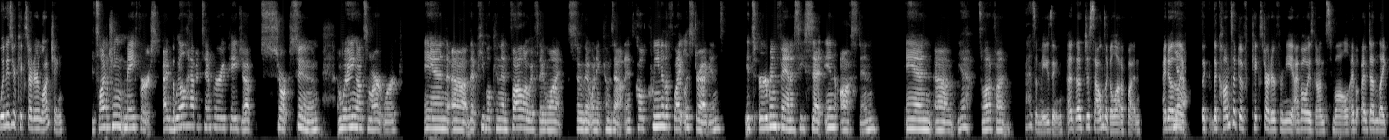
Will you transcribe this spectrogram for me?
When is your Kickstarter launching? It's launching May 1st. I will have a temporary page up short soon. I'm waiting on some artwork and uh, that people can then follow if they want so that when it comes out. And it's called Queen of the Flightless Dragons. It's urban fantasy set in Austin. And um, yeah, it's a lot of fun. That is amazing. That just sounds like a lot of fun. I know yeah. like the, the concept of Kickstarter for me, I've always gone small. I've, I've done like,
